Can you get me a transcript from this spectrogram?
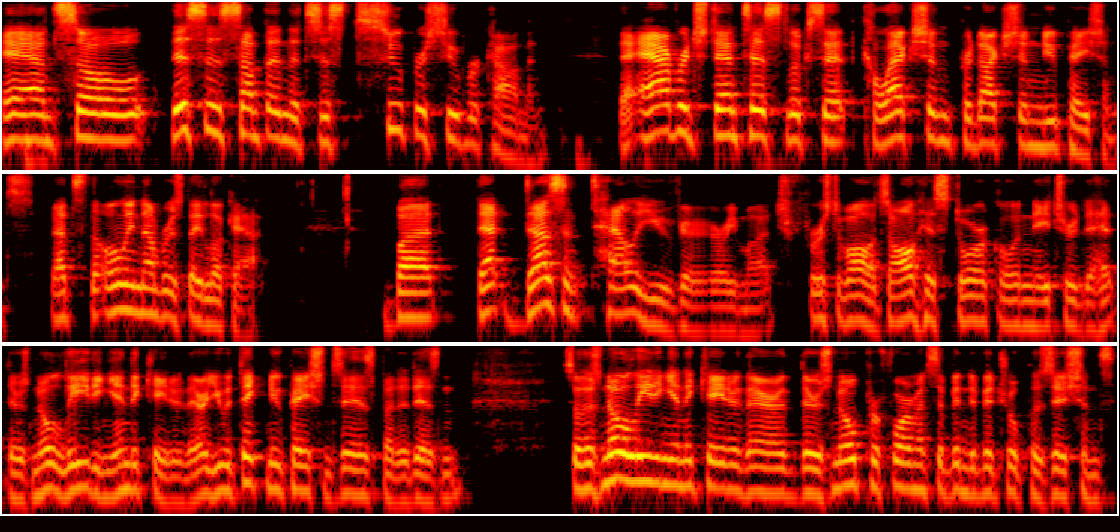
And so this is something that's just super, super common. The average dentist looks at collection, production, new patients. That's the only numbers they look at. But that doesn't tell you very much. First of all, it's all historical in nature. There's no leading indicator there. You would think new patients is, but it isn't. So there's no leading indicator there. There's no performance of individual positions.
